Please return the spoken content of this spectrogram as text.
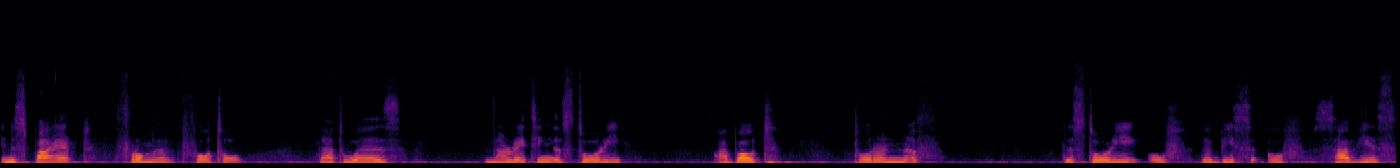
inspired from a photo that was narrating a story about Torrent Neuf, the story of the bisse of Savièse,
